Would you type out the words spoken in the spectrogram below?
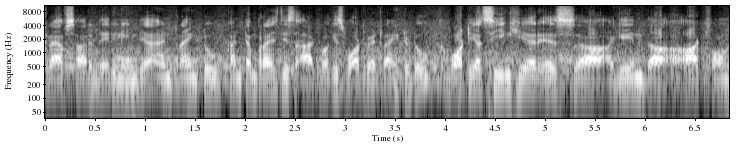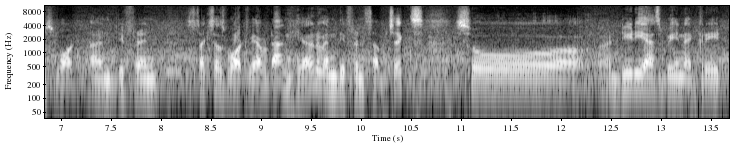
crafts are there in India and trying to contemporize this artwork is what we're trying to do. What you're seeing here is uh, again the art forms what and different structures what we have done here and different subjects. So DD has been a great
